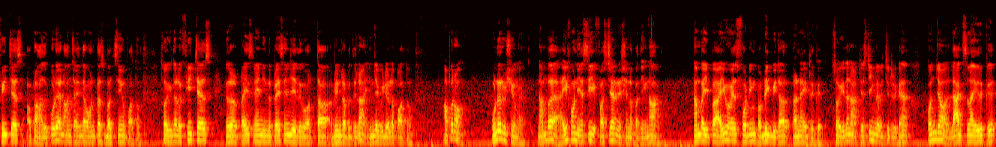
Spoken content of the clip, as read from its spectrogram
ஃபீச்சர்ஸ் அப்புறம் அது கூட லான்ச் ஆயிருந்த ஒன் ப்ளஸ் பட்ஸையும் பார்த்தோம். ஸோ இதோட ஃபீச்சர்ஸ் இதோட ப்ரைஸ் ரேஞ்ச் இந்த ப்ரைஸ் ரேஞ்ச் இதுக்கு ஒர்த்தா அப்படின்ற பற்றிலாம் இந்த வீடியோவில் பார்த்தோம். அப்புறம் இன்னொரு விஷயங்க. நம்ம ஐஃபோன் எஸ்சி ஃபஸ்ட் ஜெனரேஷனில் பார்த்தீங்கன்னா நம்ம இப்போ iOS fourteen public beta run ஆகிட்டுருக்கு ஸோ இதை நான் டெஸ்டிங்கில் வச்சுட்டு இருக்கேன் கொஞ்சம் லேக்ஸ்லாம் இருக்குது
